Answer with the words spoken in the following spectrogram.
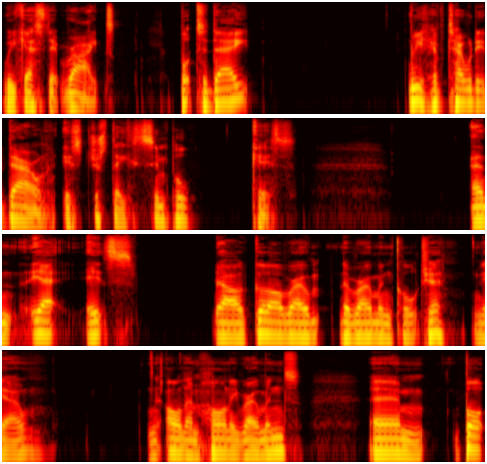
we guessed it right. But today, we have toned it down. It's just a simple kiss. And yeah, it's know, good old Rome, the Roman culture, you know, all them horny Romans. Um, but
